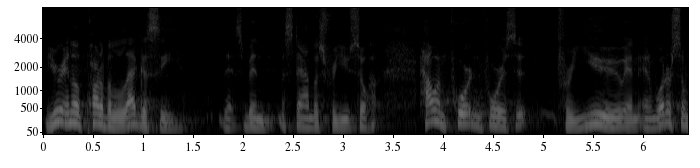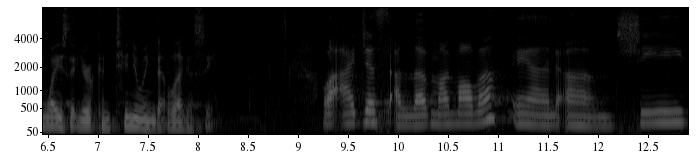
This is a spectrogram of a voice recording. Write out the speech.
you're in a part of a legacy that's been established for you. So how important for is it for you, and, and what are some ways that you're continuing that legacy? Well, I just, I love my mama, and um, she,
